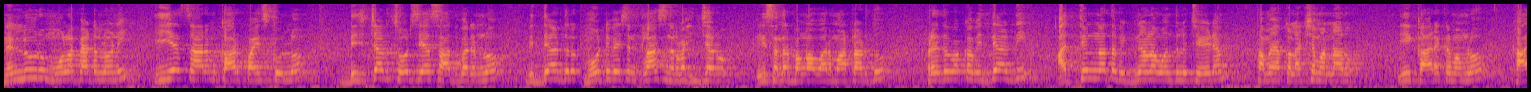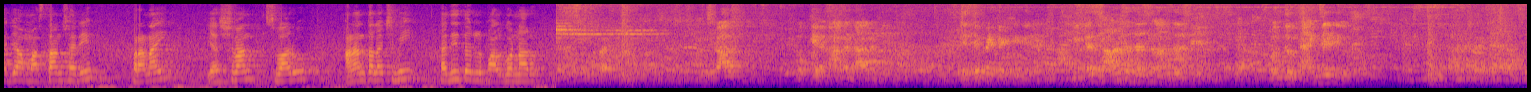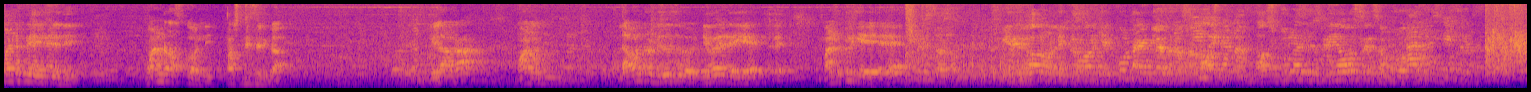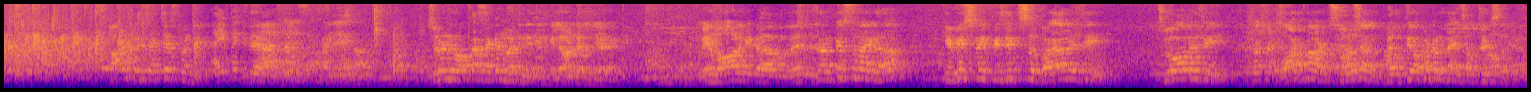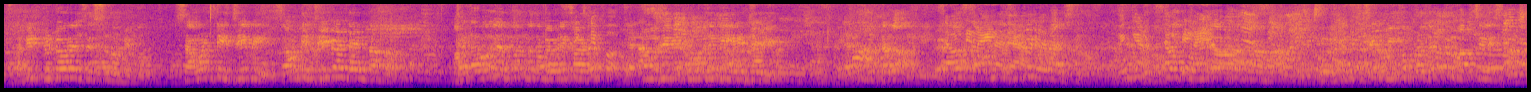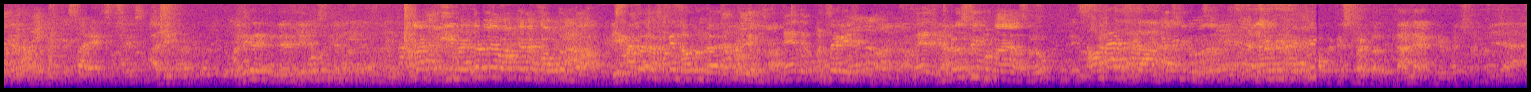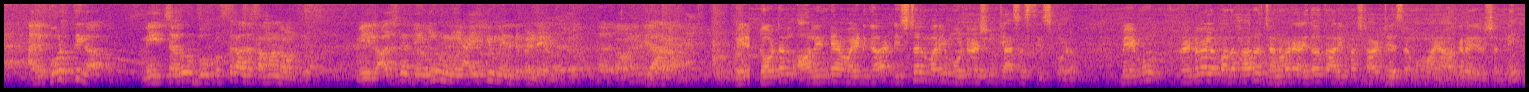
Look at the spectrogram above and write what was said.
Nellore మూలపేటలోని E S R M corp high స్కూల్లో digital సోర్సియస్ ఆధ్వర్యంలో విద్యార్థులకు మోటివేషన్ క్లాస్ నిర్వహించారు. ఈ సందర్భంగా వారు మాట్లాడుతూ ప్రతి ఒక్క విద్యార్థి అత్యున్నత విజ్ఞానవంతులు చేయడం తమ యొక్క లక్ష్యమన్నారు ఈ కార్యక్రమంలో ఖాజా మస్తాన్ షరీఫ్ ప్రణయ్ యశ్వంత్ స్వరూప్ అనంతలక్ష్మి తదితరులు పాల్గొన్నారు. వద్దు యాంగ్జైటీ మల్టిప్లై చేసేది వన్ రాసుకోండి ఫస్ట్ డిసిడ్గా ఇలాగా మనం లెవెన్తో డివిజ్ డివైడ్ అయ్యే మల్టిప్లిక్ అయ్యే మీరు ఇంకా ఇక్కడ మనకి ఎక్కువ టైం లేదు. ఆ స్కూల్లో అయితే త్రీ అవర్స్ ప్రోగ్రామ్ కాబట్టి మీరు చెక్ చేసుకోండి. ఇదే. చూడండి ఒక్క సెకండ్ పట్టింది దీనికి లెవెన్ టేబుల్ చేయడానికి మీరు మామూలుగా వేసి- కనిపిస్తున్నాయి కదా chemistry physics biology zoology what not social ప్రతి ఒక్కటి ఉన్నాయి సబ్జెక్ట్స్. అవి ట్యూటోరియల్స్ ఇస్తున్నాం మీకు. సెవెంటీ జీబీ సెవెంటీ జీబీ అంటే ఏంటన్న మన ఎంత ఉంటుంది? Memory card 64. Two GB four GB eight GB. కదా పూర్తిగా మీ చదువు పుస్తకాలతో సంబంధం ఉంటుంది. మీ లాజికల్ థింకింగ్ మీ ఐక్యూ మీద డిపెండ్ అయ్యి ఉంటుంది. మీరు టోటల్ ఆల్ ఇండియా వైడ్గా డిజిటల్ మరియు మోటివేషన్ క్లాసెస్ తీసుకోవడం. మేము రెండు వేల పదహారు జనవరి ఐదో తారీఖున స్టార్ట్ చేసాము మా ఆర్గనైజేషన్ని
